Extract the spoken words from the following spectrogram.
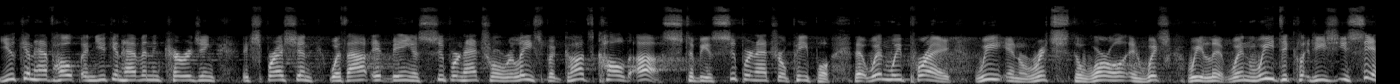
You can have hope and you can have an encouraging expression without it being a supernatural release. But God's called us to be a supernatural people that when we pray, we enrich the world in which we live. When we declare, you, see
